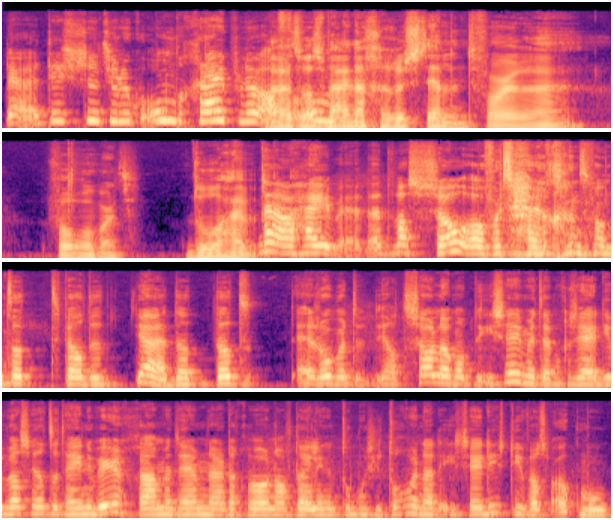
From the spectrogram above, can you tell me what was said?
ja, het is natuurlijk onbegrijpelijk. Nou, het was on- bijna geruststellend voor, eh, voor Robert. Ik bedoel, hij, Nou, hij, het was zo overtuigend, want dat, terwijl de, ja, dat, dat, en Robert die had zo lang op de IC met hem gezeten, die was heel tijd heen en weer gegaan met hem naar de gewone afdeling en toen moest hij toch weer naar de IC, dus die was ook moe.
